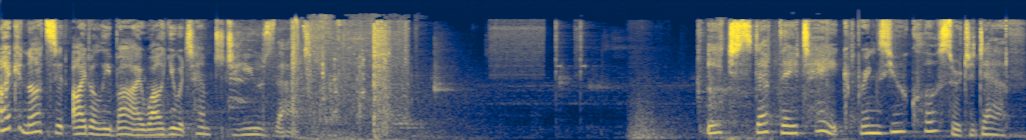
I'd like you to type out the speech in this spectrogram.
I cannot sit idly by while you attempt to use that. Each step they take brings you closer to death.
